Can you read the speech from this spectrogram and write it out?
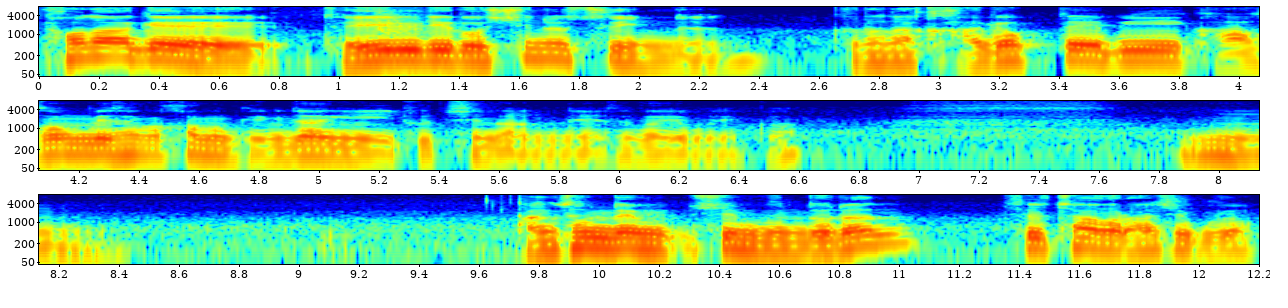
편하게 daily로 신을 수 있는 그러나 가격 대비 가성비 생각하면 굉장히 좋지는 않네 생각해 보니까. 음. 당첨되신 분들은 실착을 하시고요.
